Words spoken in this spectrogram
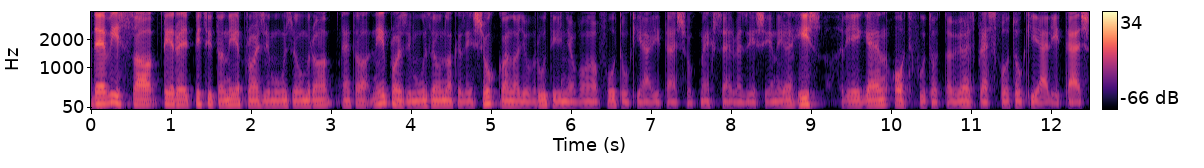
De visszatérve egy picit a Néprajzi Múzeumra, tehát a Néprajzi Múzeumnak azért sokkal nagyobb rutinja van a fotókiállítások megszervezésénél, hisz régen ott futott a WordPress fotókiállítás.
